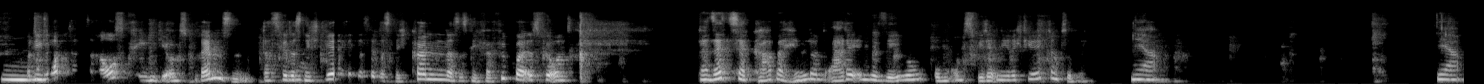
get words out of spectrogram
mhm. und die Glaubenssätze rauskriegen, die uns bremsen, dass wir das nicht wert sind, dass wir das nicht können, dass es nicht verfügbar ist für uns, dann setzt der Körper Himmel und Erde in Bewegung, um uns wieder in die richtige Richtung zu bringen. Ja. Ja,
